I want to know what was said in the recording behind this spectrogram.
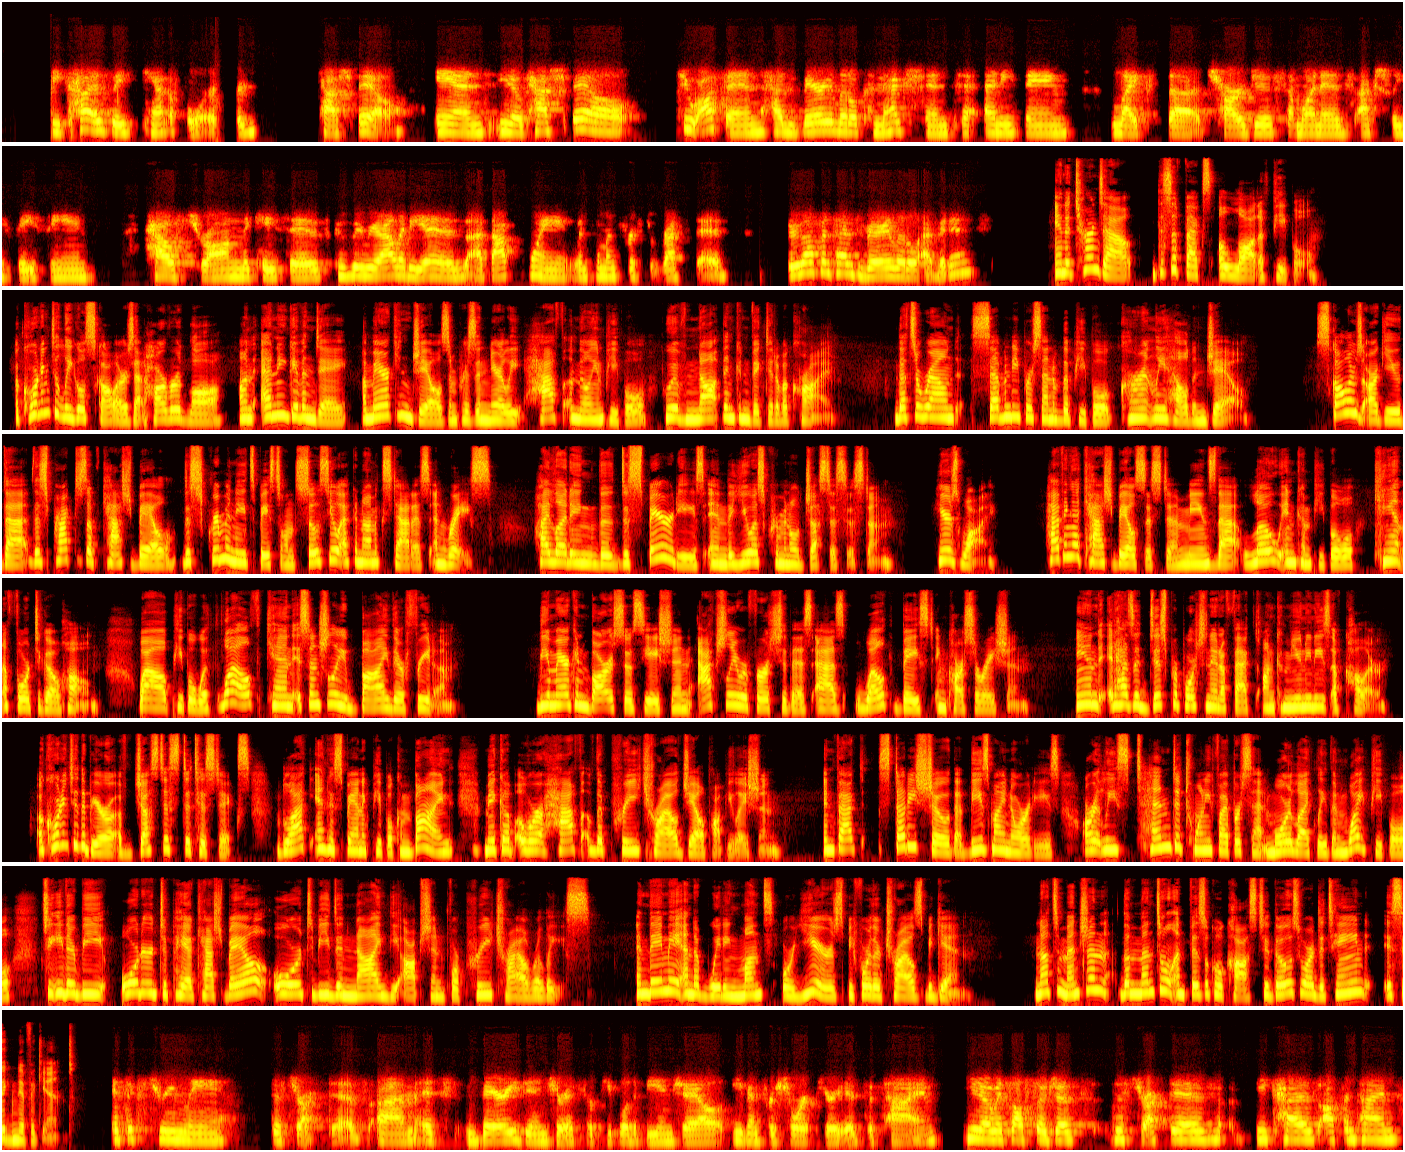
because they can't afford cash bail. And, you know, cash bail too often has very little connection to anything like the charges someone is actually facing, how strong the case is. Because the reality is, at that point, when someone's first arrested, there's oftentimes very little evidence. And it turns out this affects a lot of people. According to legal scholars at Harvard Law, on any given day, American jails imprison nearly half a million people who have not been convicted of a crime. That's around 70% of the people currently held in jail. Scholars argue that this practice of cash bail discriminates based on socioeconomic status and race, highlighting the disparities in the US criminal justice system. Here's why. Having a cash bail system means that low income people can't afford to go home, while people with wealth can essentially buy their freedom. The American Bar Association actually refers to this as wealth based incarceration and it has a disproportionate effect on communities of color. According to the Bureau of Justice Statistics, Black and Hispanic people combined make up over half of the pre trial jail population. In fact, studies show that these minorities are at least 10 to 25% more likely than white people to either be ordered to pay a cash bail or to be denied the option for pre trial release. and they may end up waiting months or years before their trials begin. Not to mention, the mental and physical cost to those who are detained is significant. It's extremely destructive. Um, it's very dangerous for people to be in jail, even for short periods of time. You know, it's also just destructive because oftentimes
